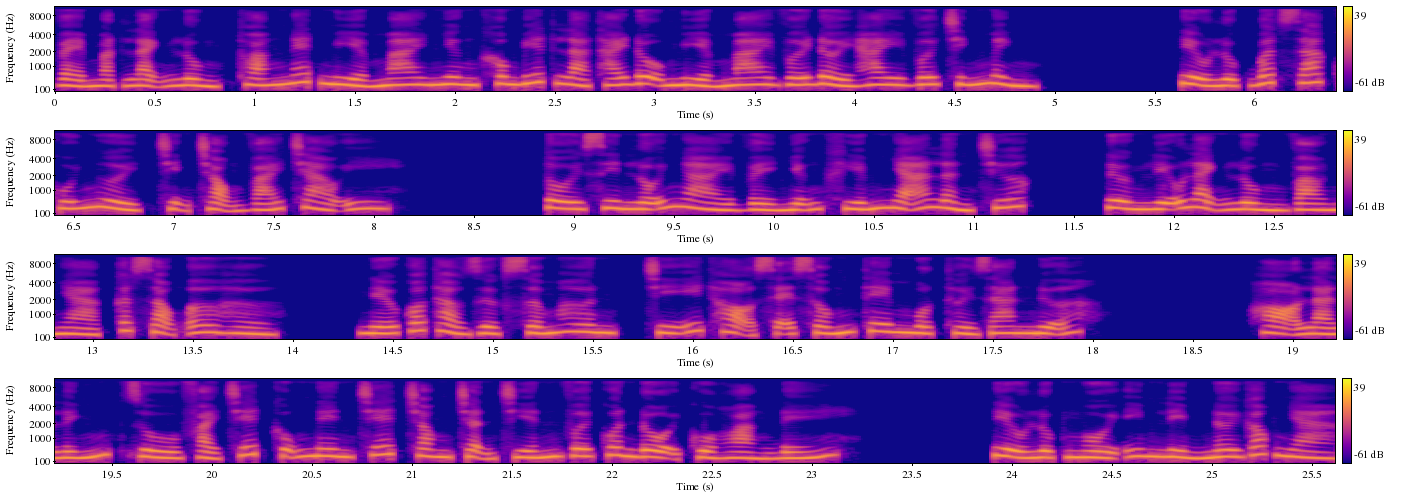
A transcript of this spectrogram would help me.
vẻ mặt lạnh lùng, thoáng nét mỉa mai nhưng không biết là thái độ mỉa mai với đời hay với chính mình. Tiểu lục bất giác cúi người, trịnh trọng vái chào y. Tôi xin lỗi ngài về những khiếm nhã lần trước. Tường liễu lạnh lùng vào nhà cất giọng ơ hờ. Nếu có thảo dược sớm hơn, chỉ ít họ sẽ sống thêm một thời gian nữa. Họ là lính, dù phải chết cũng nên chết trong trận chiến với quân đội của Hoàng đế. Tiểu lục ngồi im lìm nơi góc nhà,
